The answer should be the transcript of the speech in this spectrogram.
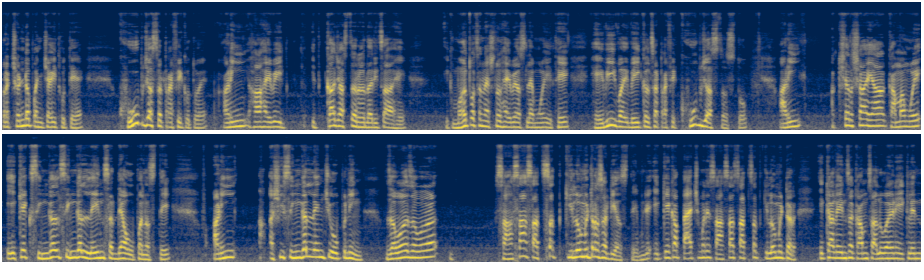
प्रचंड पंचायत होते. आहे खूप जास्त ट्रॅफिक होतो आहे आणि हा हायवे इत इतका जास्त रहदारीचा आहे. एक महत्त्वाचा नॅशनल हायवे असल्यामुळे इथे हेवी वे व्हेकलचा ट्रॅफिक खूप जास्त असतो. आणि अक्षरशः या कामामुळे एक एक सिंगल सिंगल लेन सध्या ओपन असते. आणि अशी सिंगल लेनची ओपनिंग जवळजवळ सहा सहा सात सात किलोमीटरसाठी असते. म्हणजे एकेका पॅचमध्ये सहा सहा सात सात किलोमीटर एका लेनचं काम चालू आहे आणि एक लेन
